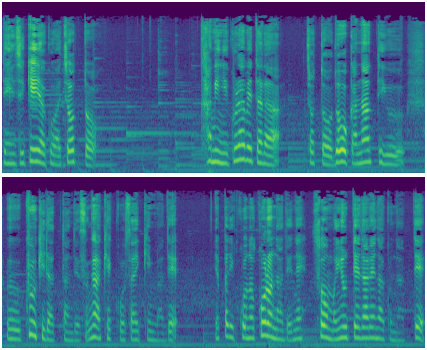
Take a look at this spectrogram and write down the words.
電子契約はちょっと紙に比べたらちょっとどうかなっていう空気だったんですが結構最近までやっぱりこのコロナでねそうも言ってられなくなって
